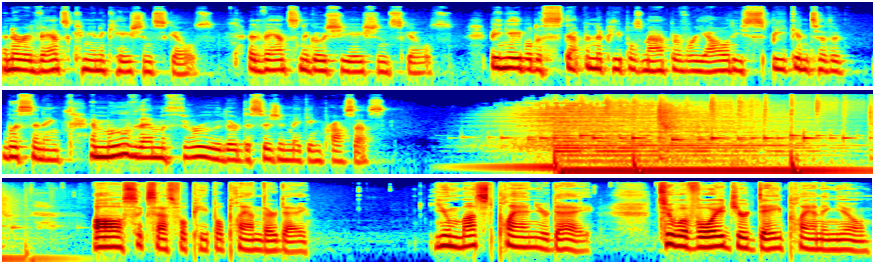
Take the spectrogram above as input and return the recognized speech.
and are advanced communication skills, advanced negotiation skills, being able to step into people's map of reality, speak into the listening, and move them through their decision making process. All successful people plan their day. You must plan your day to avoid your day planning you.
